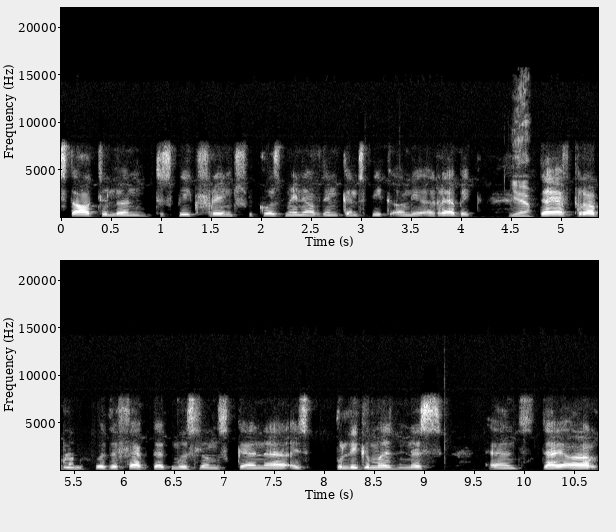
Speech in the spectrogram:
start to learn to speak French because many of them can speak only Arabic. Yeah. They have problems with the fact that Muslims can uh, is polygamous and they are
